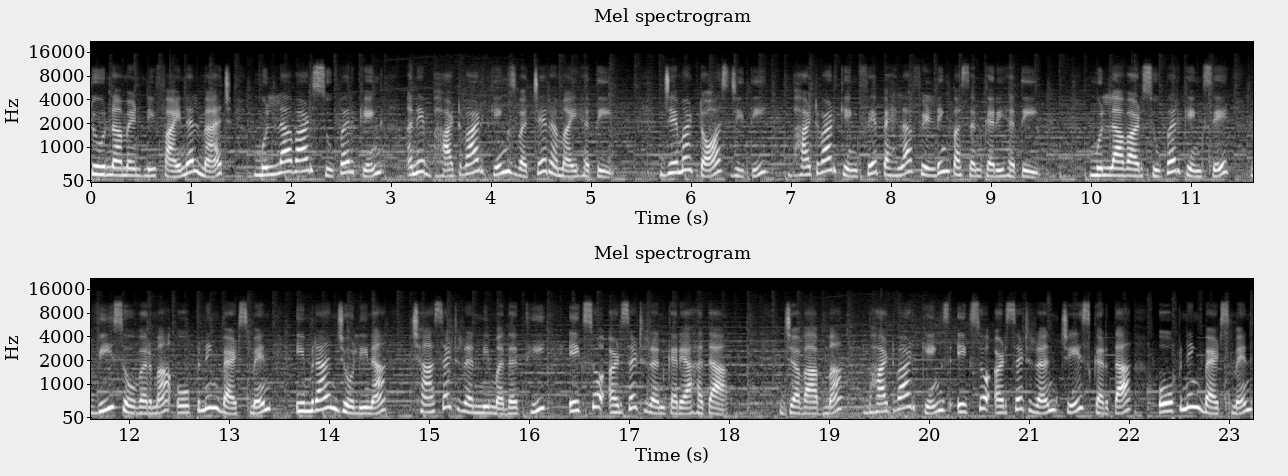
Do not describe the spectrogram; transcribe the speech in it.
ટુર્નામેન્ટની final match Mullawad super king અને ભાટવાડ કિંગ્સ વચ્ચે રમાઈ હતી. જેમાં ટોસ જીતી ભાટવાડ કિંગ્સે પહેલા ફિલ્ડિંગ પસંદ કરી હતી. મુલ્લાવાડ સુપર કિંગ્સે વીસ ઓવરમાં ઓપનિંગ બેટ્સમેન ઇમરાન જોલીના છાસઠ રનની મદદથી એકસો અડસઠ રન કર્યા હતા. જવાબમાં ભાટવાડ કિંગ્સ એકસો અડસઠ રન ચેસ કરતા ઓપનિંગ બેટ્સમેન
